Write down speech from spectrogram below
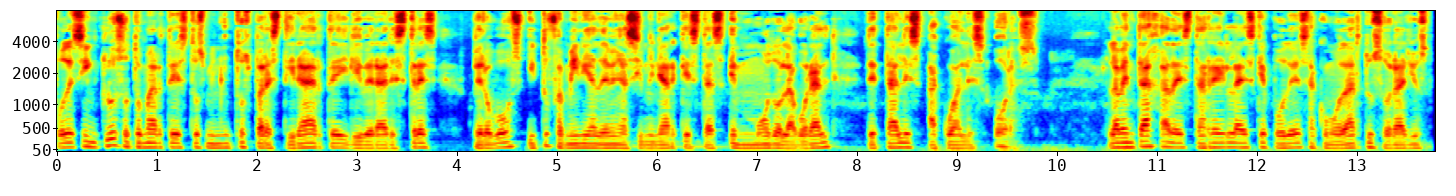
Puedes incluso tomarte estos minutos para estirarte y liberar estrés, pero vos y tu familia deben asimilar que estás en modo laboral de tales a cuales horas. La ventaja de esta regla es que podés acomodar tus horarios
